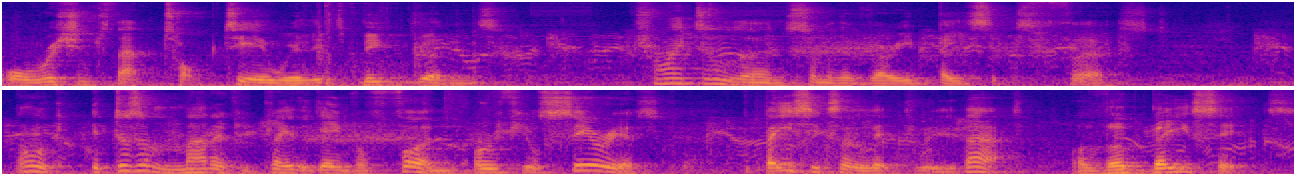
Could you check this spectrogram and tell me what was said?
or rush into that top tier with its big guns, try to learn some of the very basics first. Now look, it doesn't matter if you play the game for fun or if you're serious. The basics are literally that, the basics.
